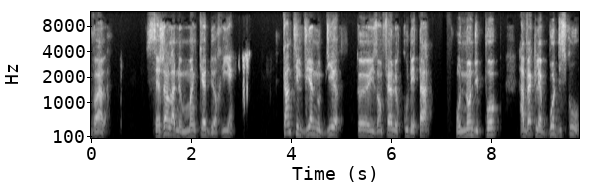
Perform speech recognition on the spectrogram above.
Voilà. Ces gens-là ne manquaient de rien. Quand ils viennent nous dire qu'ils ont fait le coup d'État au nom du peuple, avec les beaux discours.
